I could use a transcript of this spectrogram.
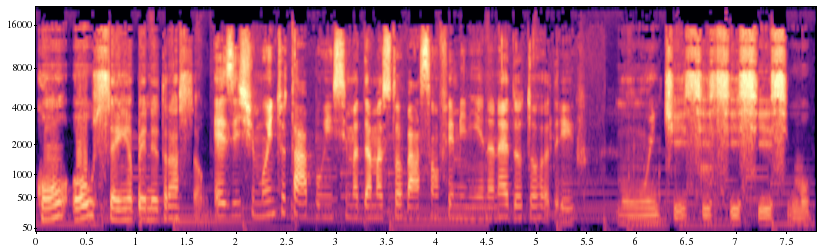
com ou sem a penetração. Existe muito tabu em cima da masturbação feminina, né, doutor Rodrigo? Muitíssimo.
